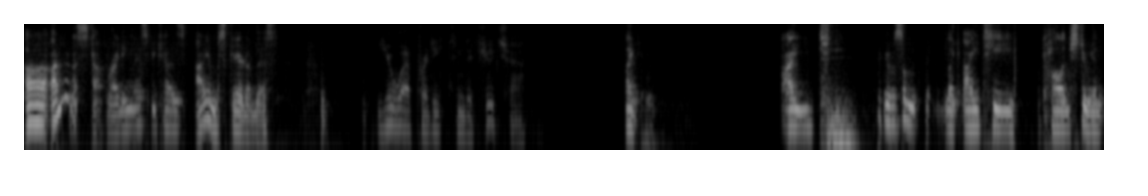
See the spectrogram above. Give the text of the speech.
uh, I'm gonna stop writing this because I am scared of this. You were predicting the future. Like, I, it was some like IT college student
